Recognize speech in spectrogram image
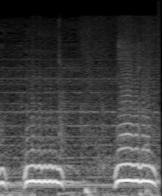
呜呜呜呜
